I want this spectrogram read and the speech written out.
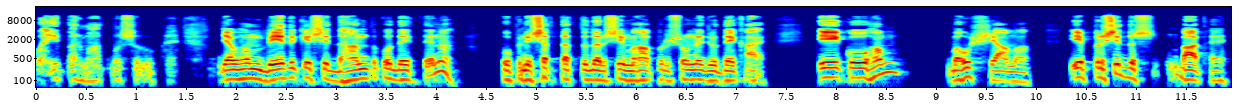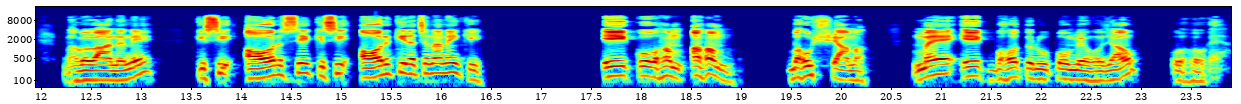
वही परमात्मा स्वरूप है। जब हम वेद के सिद्धांत को देखते ना, उपनिषद तत्वदर्शी महापुरुषों ने जो देखा है, एको हम बहुश्यामा, ये प्रसिद्ध बात है। भगवान ने किसी और से किसी और की रचना नहीं की। एको हम अहम बहुश्यामा, मैं एक बहुत रूपों में हो जाऊँ, वो हो गया।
